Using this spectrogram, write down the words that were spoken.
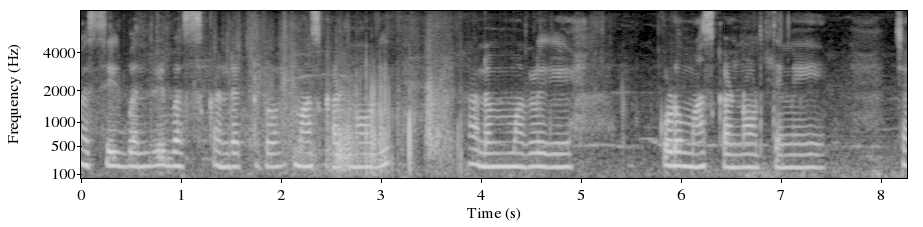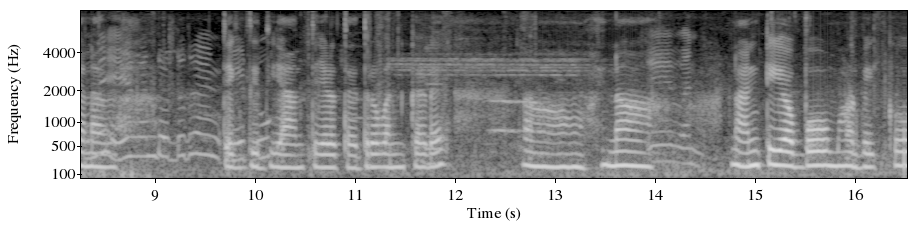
ಬಸ್ಸಿಗೆ ಬಂದ್ವಿ. ಬಸ್ ಕಂಡಕ್ಟ್ರು ಮಾಸ್ಕ್ ಕಾರ್ಡ್ ನೋಡಿ. ನಮ್ಮ ಮಗಳಿಗೆ ಕೊಡು ಮಾಸ್ಕ್ ಕಾರ್ಡ್ ನೋಡ್ತೀನಿ. ಚೆನ್ನಾಗಿ ತೆಗ್ದಿದ್ಯಾ ಅಂತ ಹೇಳ್ತಾಯಿದ್ರು ಒಂದು ಕಡೆ. ಇನ್ನು ನಂಟಿ ಅಬೋವ್ ಮಾಡಬೇಕು.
